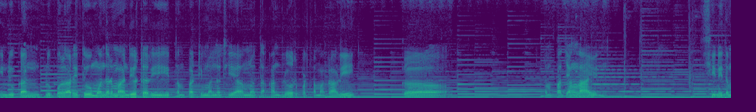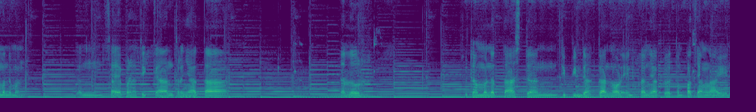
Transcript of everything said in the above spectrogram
indukan blue polar itu mondar mandir dari tempat di mana dia meletakkan telur pertama kali ke tempat yang lain. Sini teman-teman dan saya perhatikan ternyata telur sudah menetas dan dipindahkan oleh indukannya ke tempat yang lain.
